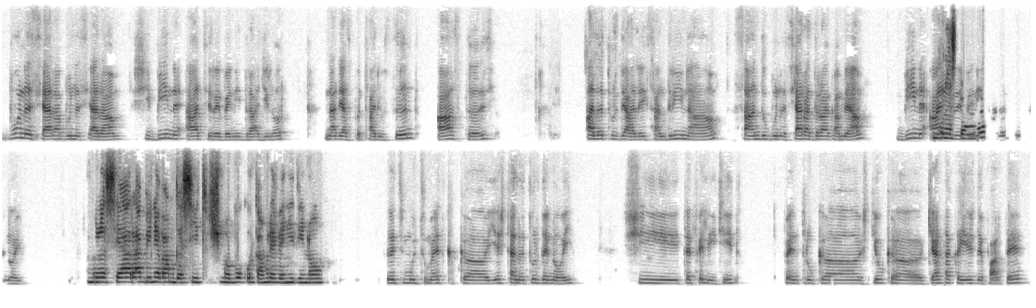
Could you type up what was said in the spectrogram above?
Bună seara, bună seara și bine ați revenit, dragilor! Nadia Spătariu sunt astăzi alături de Alexandrina Sandu. Bună seara, draga mea! Bine ai bună revenit alături de noi! Bună seara, bine v-am găsit și mă bucur că am revenit din nou. Îți mulțumesc că ești alături de noi și te felicit pentru că știu că chiar dacă ești departe,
